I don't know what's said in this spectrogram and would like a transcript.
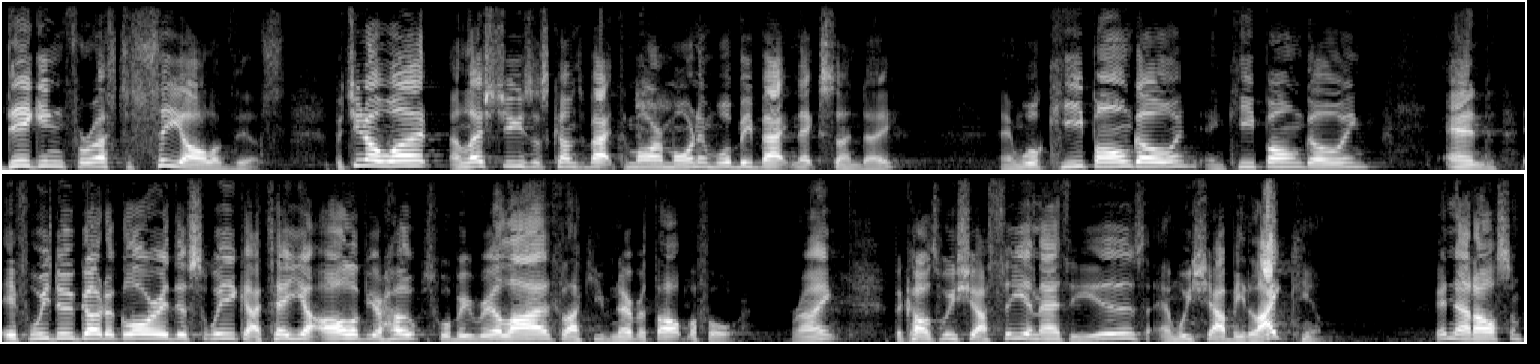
digging for us to see all of this. But you know what? Unless Jesus comes back tomorrow morning, we'll be back next Sunday. And we'll keep on going and keep on going. And if we do go to glory this week, I tell you, all of your hopes will be realized like you've never thought before, right? Because we shall see him as he is and we shall be like him. Isn't that awesome?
